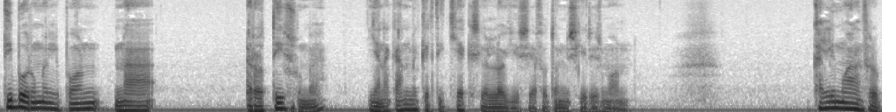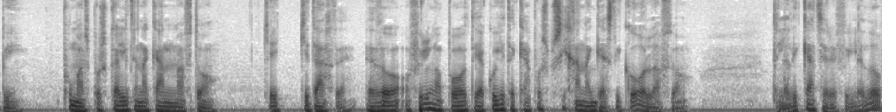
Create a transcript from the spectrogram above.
Τι μπορούμε λοιπόν να ρωτήσουμε για να κάνουμε κριτική αξιολόγηση αυτών των ισχυρισμών; Καλοί μου άνθρωποι που μας προσκαλείτε να κάνουμε αυτό και κοιτάξτε, εδώ οφείλω να πω ότι ακούγεται κάπως ψυχαναγκαστικό όλο αυτό. Δηλαδή κάτσε ρε φίλε, εδώ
